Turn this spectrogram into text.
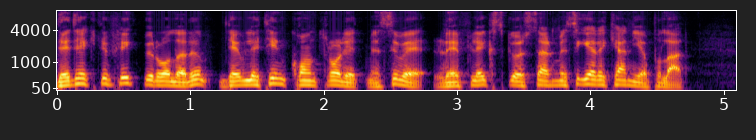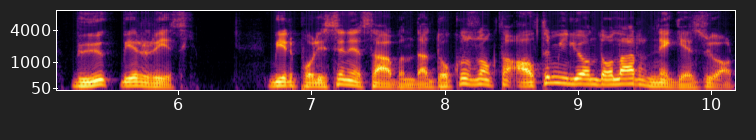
Dedektiflik büroları devletin kontrol etmesi ve refleks göstermesi gereken yapılar. Büyük bir risk. Bir polisin hesabında 9.6 milyon dolar ne geziyor?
